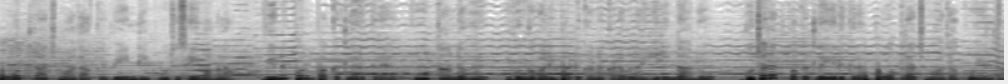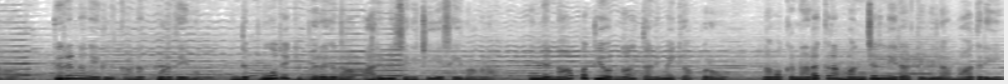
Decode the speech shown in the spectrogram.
போத்ராஜ் மாதாக்கு வேண்டி பூஜை செய்வாங்களாம். விழுப்புரம் பக்கத்துல இருக்கிற கூத்தாண்டவர் இவங்க வழிபாட்டுக்கான கடவுளா இருந்தாலும் குஜராத் பக்கத்துல இருக்கிற போத்ராஜ் மாதா கோயில் தான் திருநங்கைகளுக்கான குலதெய்வம். இந்த பூஜைக்கு பிறகுதான் அறுவை சிகிச்சையே செய்வாங்களாம். இந்த நாற்பத்தி ஒரு நாள் தனிமைக்கு அப்புறம் நமக்கு நடக்கிற மஞ்சள் நீராட்டு விழா மாதிரி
